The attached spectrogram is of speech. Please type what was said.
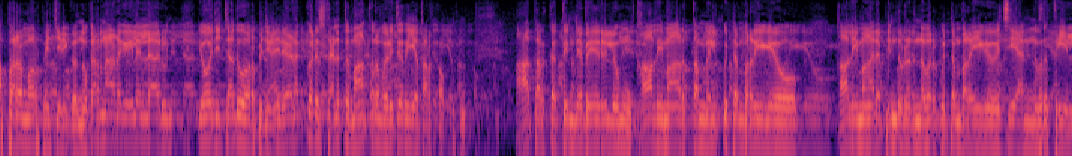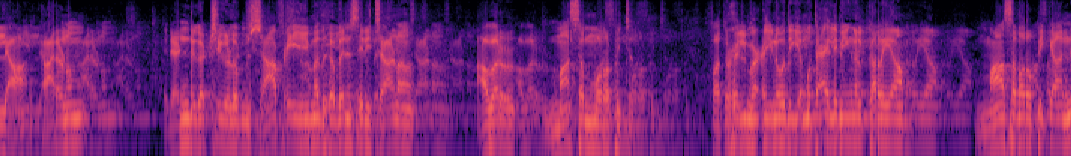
അപ്പുറം ഓർപ്പിച്ചിരിക്കുന്നു. കർണാടകയിൽ എല്ലാവരും യോജിച്ച് അത് ഓർപ്പിച്ചു. അതിന്റെ ഇടയ്ക്കൊരു സ്ഥലത്ത് മാത്രം ഒരു ചെറിയ തർക്കം. ആ തർക്കത്തിന്റെ പേരിലും ഖാലിമാർ തമ്മിൽ കുറ്റം പറയുകയോ ഖാലിമാരെ പിന്തുടരുന്നവർ കുറ്റം പറയുകയോ ചെയ്യാൻ നിവൃത്തിയില്ല. കാരണം രണ്ട് കക്ഷികളും ഷാഫി മധുഹബ് അനുസരിച്ചാണ് അവർ മാസം ഉറപ്പിച്ചത്. ഫതുഹുൽ മാസമുറപ്പിക്കാൻ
